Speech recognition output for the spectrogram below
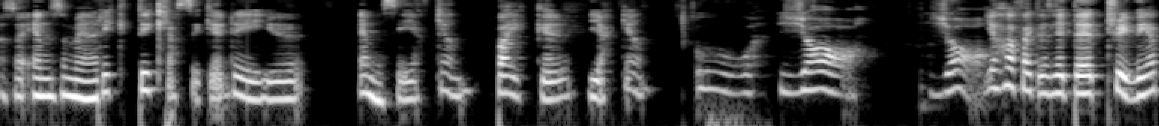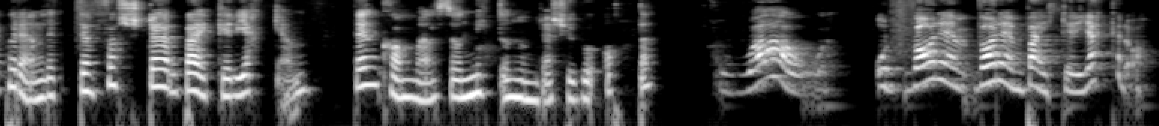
Alltså en som är en riktig klassiker det är ju MC-jackan, bikerjackan. Oh, ja. Ja. Jag har faktiskt lite trivia på den. Den första bikerjackan, den kom alltså 1928. Wow! Och var det en, var det en bikerjacka då?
